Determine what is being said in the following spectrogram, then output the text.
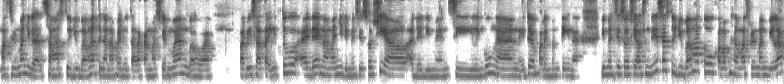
Mas Firman juga sangat setuju banget dengan apa yang diutarakan Mas Firman bahwa pariwisata itu ada namanya dimensi sosial, ada dimensi lingkungan, itu yang paling penting. Nah, dimensi sosial sendiri saya setuju banget tuh kalau misalnya Mas Firman bilang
